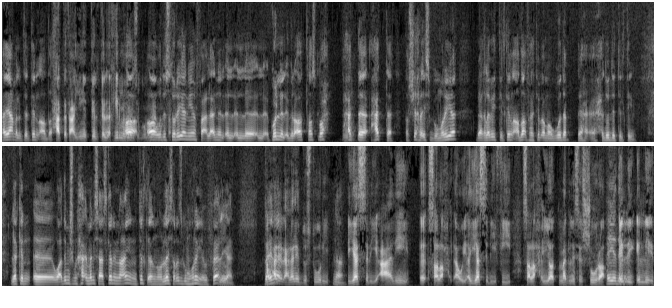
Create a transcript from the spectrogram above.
هيعمل بتلتين الأعضاء. حتى تعيين التلت الأخير من آه رئيس الجمهورية آه. ودستوريا ينفع لأن ال ال ال ال كل الإجراءات تصلح. حتى حتى ترشيح رئيس الجمهورية بأغلبية تلتين الأعضاء فهتبقى موجودة حدود التلتين. لكن آه وبعدين مش من حق المجلس العسكري إنه يعين تلت لأنه ليس رئيس جمهورية بالفعل يعني. طب هل الإعلان الدستوري نعم. يسري عليه آه، صلاح أو يسري فيه صلاحيات مجلس الشورى هي دي اللي اللي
